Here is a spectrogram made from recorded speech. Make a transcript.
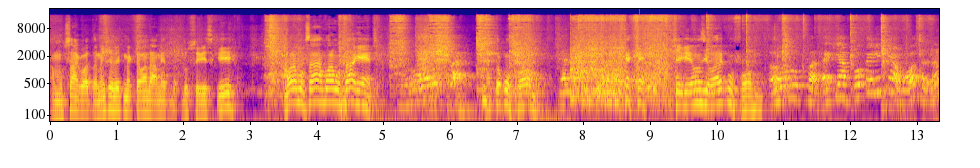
almoçar agora também. Deixa eu ver como é que tá o andamento do, do serviço aqui. Bora almoçar, bora almoçar, gente. Opa! Já tô com fome. Já tá... Cheguei 11 horas com fome. Opa! Daqui a pouco a gente almoça, não?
